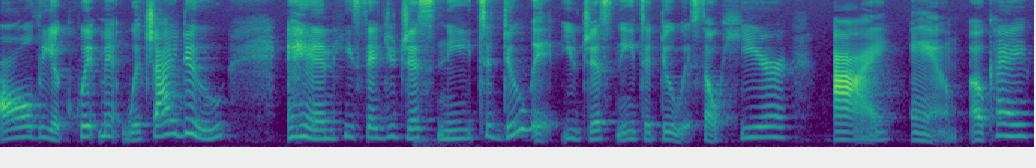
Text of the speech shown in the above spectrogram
all the equipment which i do. And he said you just need to do it. You just need to do it. So here i am. Okay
